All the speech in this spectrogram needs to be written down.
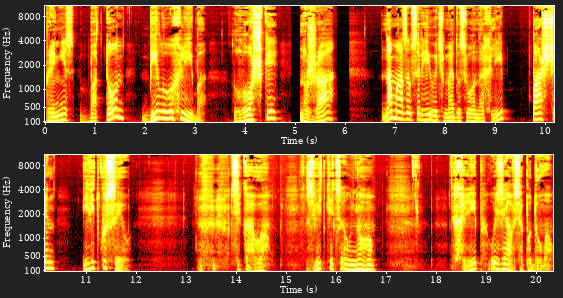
приніс батон білого хліба, ложки, ножа. Намазав Сергійович меду свого на хліб, пащин і відкусив. Цікаво, звідки це у нього хліб узявся, подумав.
